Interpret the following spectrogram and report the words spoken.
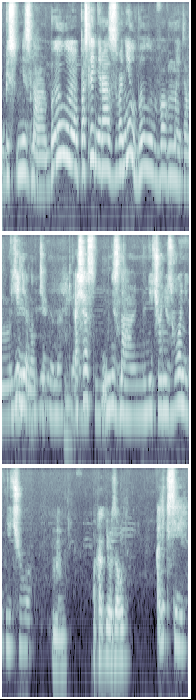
Без, не знаю. Был последний раз звонил, был в, в этом в Еленовке. Еленовке. А сейчас не знаю, ничего не звонит, ничего. А как его зовут? Алексей.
